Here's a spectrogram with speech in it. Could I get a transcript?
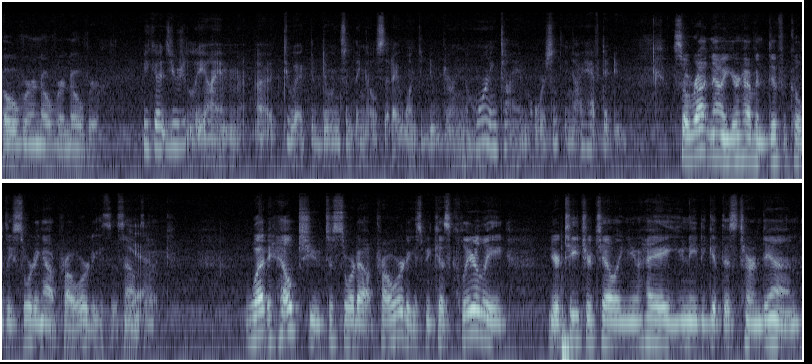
over and over and over? Because usually I'm uh, too active doing something else that I want to do during the morning time or something I have to do. So right now you're having difficulty sorting out priorities, it sounds Yeah. like. What helps you to sort out priorities? Because clearly your teacher telling you, hey, you need to get this turned in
